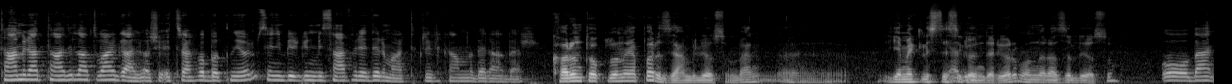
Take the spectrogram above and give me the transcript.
tamirat tadilat var galiba. Şu etrafa bakınıyorum. Seni bir gün misafir ederim artık Refika'mla beraber. Karın tokluğunu yaparız yani biliyorsun ben e, yemek listesi Ya bir- gönderiyorum onları hazırlıyorsun. O ben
